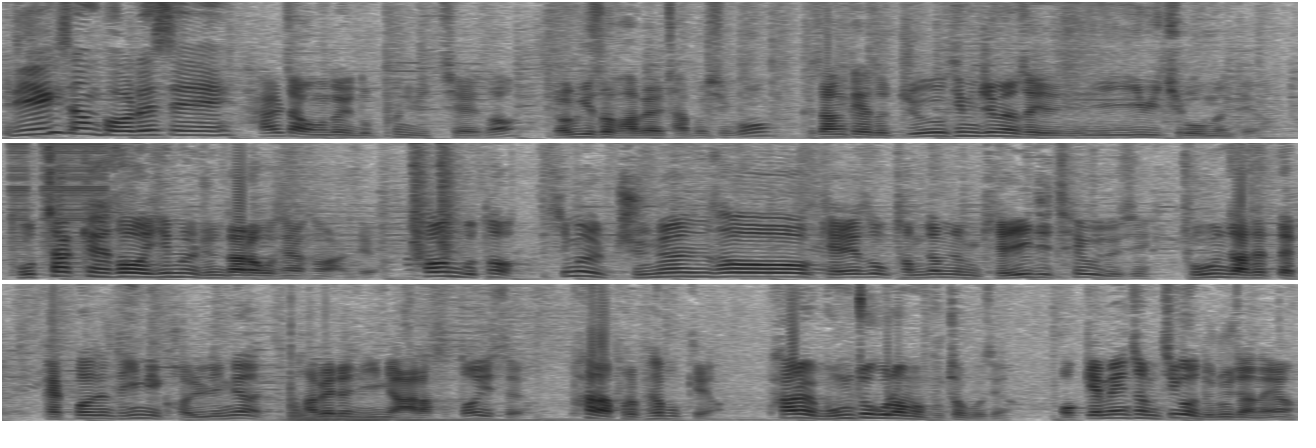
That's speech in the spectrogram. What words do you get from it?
리액션 버릇이. 살짝 엉덩이 높은 위치에서 여기서 바벨 잡으시고 그 상태에서 쭉 힘주면서 이, 이 위치로 오면 돼요. 도착해서 힘을 준다라고 생각하면 안 돼요. 처음부터 힘을 주면서 계속 점점점 게이지 채우듯이 좋은 자세 때 100% 힘이 걸리면 바벨은 이미 알아서 떠 있어요. 팔 앞으로 펴볼게요. 팔을 몸 쪽으로 한번 붙여보세요. 어깨 맨 처음 찍어 누르잖아요.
